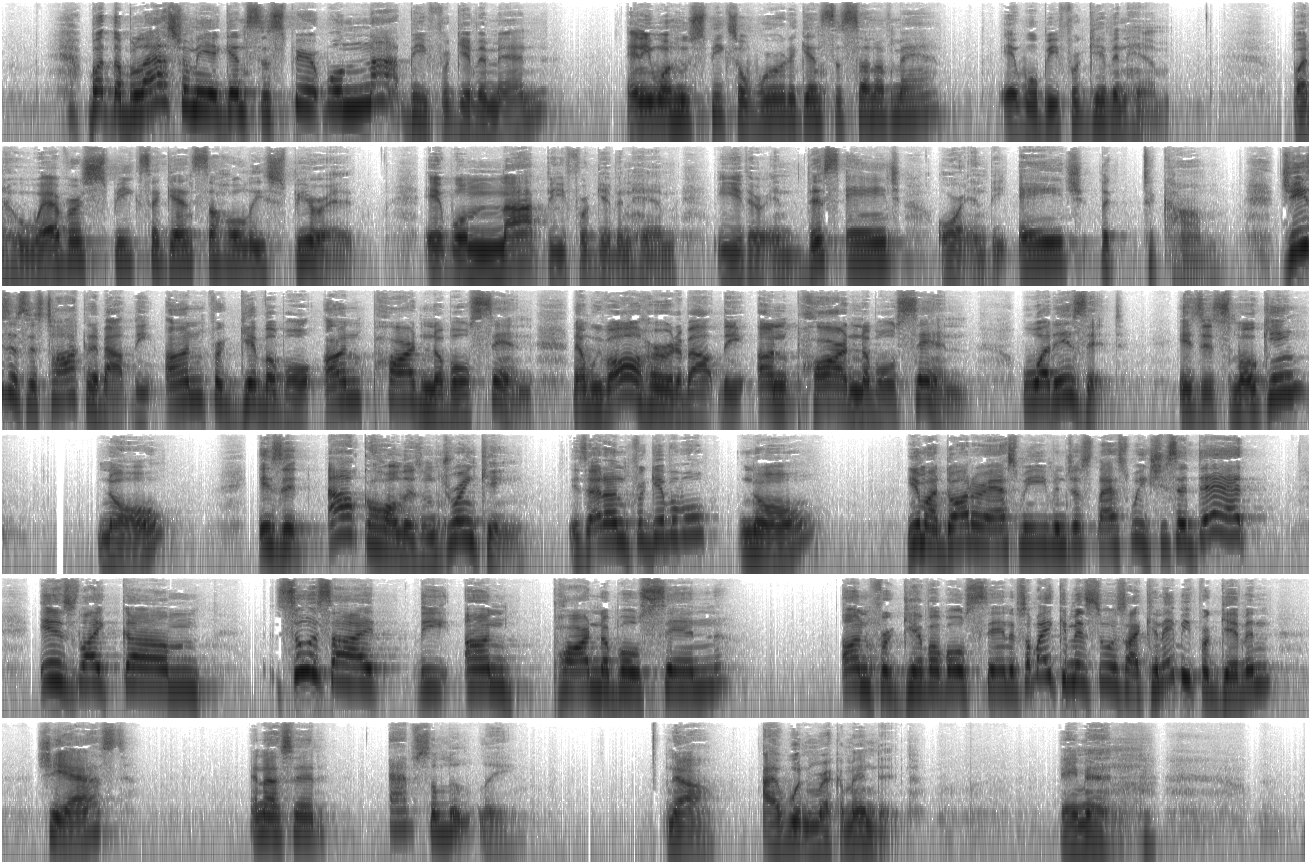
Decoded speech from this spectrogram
but the blasphemy against the Spirit will not be forgiven men. Anyone who speaks a word against the Son of Man, it will be forgiven him. But whoever speaks against the Holy Spirit, it will not be forgiven him, either in this age or in the age to come. Jesus is talking about the unforgivable, unpardonable sin. Now, we've all heard about the unpardonable sin. What is it? Is it smoking? No. Is it alcoholism, drinking? Is that unforgivable? No. You know, my daughter asked me even just last week. She said, Dad, is like um, suicide the unpardonable sin? Unforgivable sin? If somebody commits suicide, can they be forgiven? She asked. And I said, Absolutely. Now, I wouldn't recommend it. Amen.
